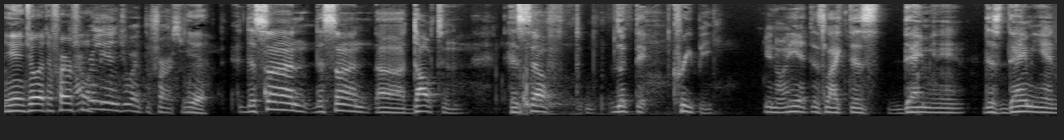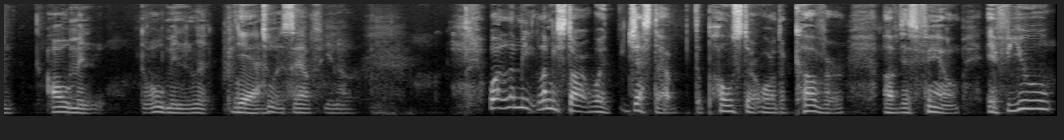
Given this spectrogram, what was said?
you enjoyed the first I one? I really enjoyed the first one. yeah. The son, the son, uh, Dalton himself looked at creepy. You know, he had this like this Damien, this Damien Oldman, Oldman look Yeah. to itself, You know. Well, let me let me start with just the the poster or the cover of this film. If you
